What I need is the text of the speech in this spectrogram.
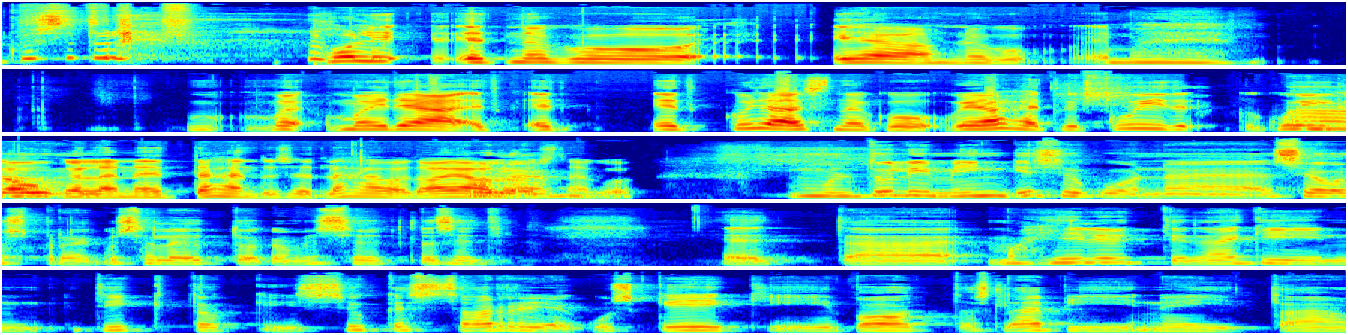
kust see tuleb? et nagu ja nagu ma, ma, ma ei tea, et, et, et kuidas nagu või jah, et kui, kui Aa. kaugele need tähendused lähevad ajaloos Kuule. nagu. mul tuli mingisugune seos praegu selle jutuga, mis sa ütlesid. et äh, ma hiljuti nägin Tiktokis siukest sarja, kus keegi vaatas läbi neid äh,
